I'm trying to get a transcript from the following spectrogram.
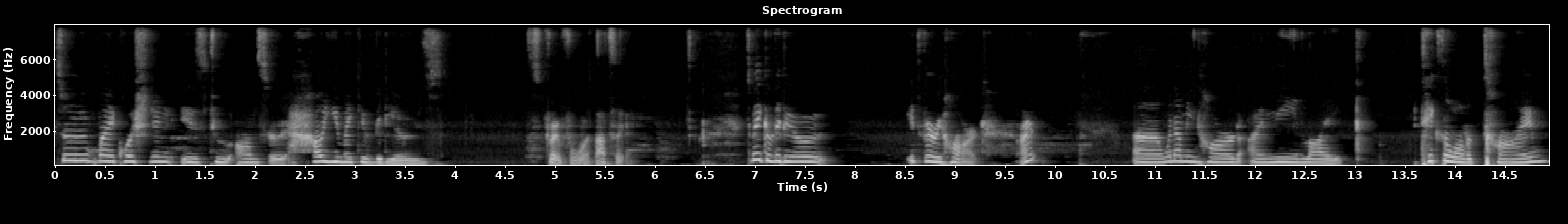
So my question is to answer how you make your videos straightforward. That's it. To make a video, it's very hard, right? Uh, when I mean hard, I mean like it takes a lot of time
